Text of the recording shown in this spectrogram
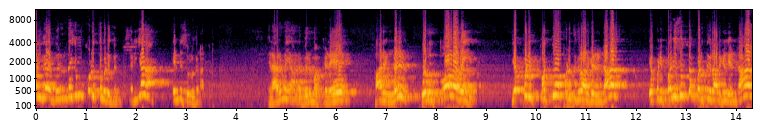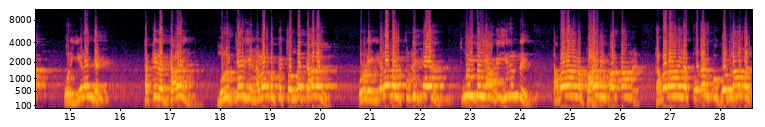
என்கிற விருந்தையும் கொடுத்து விடுங்கள். சரியா? என்று சொல்கிறார்கள். என் அருமையான பெருமக்களே பாருங்கள் ஒரு தோழரை எப்படி பக்குவப்படுத்துகிறார்கள் என்றால் எப்படி பரிசுத்தப்படுத்துகிறார்கள் என்றால் ஒரு இளைஞன் கட்டிடக்காலை முறுக்கேறிய நரம்புக்கு சொந்தக்காரன். உன்னுடைய இளமை துடிப்போல் தூய்மையாக இருந்து தவறான பார்வை பார்க்காமல் தவறான தொடர்பு கொள்ளாமல்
